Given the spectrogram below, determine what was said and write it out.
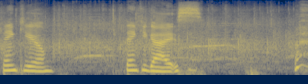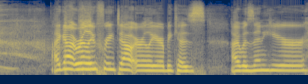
Thank you. Thank you, guys. I got really freaked out earlier because I was in here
